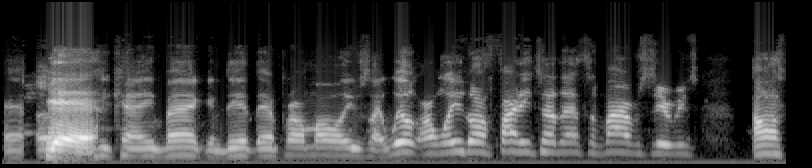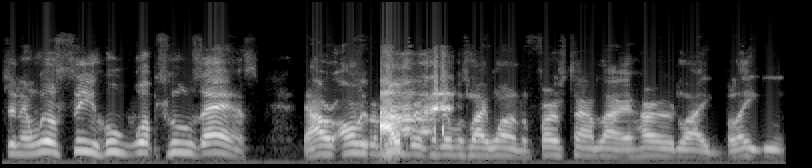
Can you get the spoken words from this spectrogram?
And, uh, yeah, he came back and did that promo. He was like, "We'll, uh, we gonna fight each other at Survivor Series, Austin, and we'll see who whoops whose ass." I only remember because it was like one of the first times I heard like blatant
